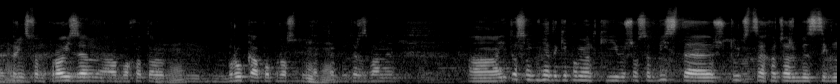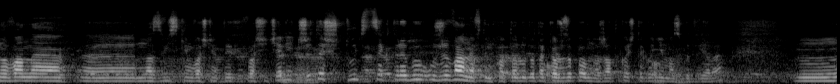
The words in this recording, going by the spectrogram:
E, Prince von Preußen albo hotel Bruka po prostu, tak, tak był też zwany. I to są głównie takie pamiątki już osobiste, sztućce chociażby sygnowane e, nazwiskiem właśnie tych właścicieli, czy też sztućce, które były używane w tym hotelu, to taka już zupełna rzadkość, tego nie ma zbyt wiele. Mm,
